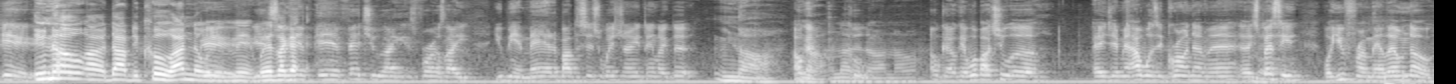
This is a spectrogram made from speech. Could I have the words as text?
yeah. You know, uh, adopted cool. I know what it meant, yeah. but it's So like it, didn't- it didn't affect you like as far as like you being mad about the situation or anything like that. no, Okay, no, not cool. at all. No. Okay, okay. What about you, uh, AJ man? How was it growing up, man? Especially where you from, man. Let them know.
